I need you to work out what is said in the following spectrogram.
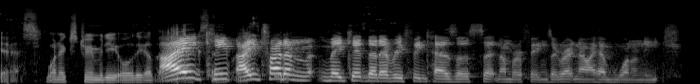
Yes, one extremity or the other. I keep. I try to make it that everything has a set number of things. Like right now, I have one on each.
